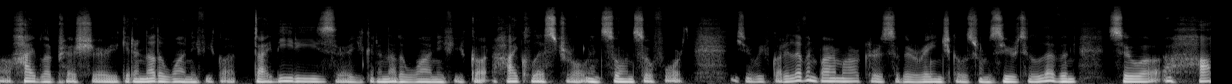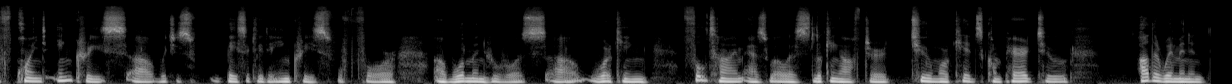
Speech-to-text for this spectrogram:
uh, high blood pressure. You get another one if you've got diabetes. Uh, you get another one if you've got high cholesterol, and so on and so forth. So we've got 11 biomarkers, so the range goes from 0 to 11. So uh, a half point increase, uh, which is basically the increase for a woman who was uh, working full time as well as looking after two more kids compared to other women in the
